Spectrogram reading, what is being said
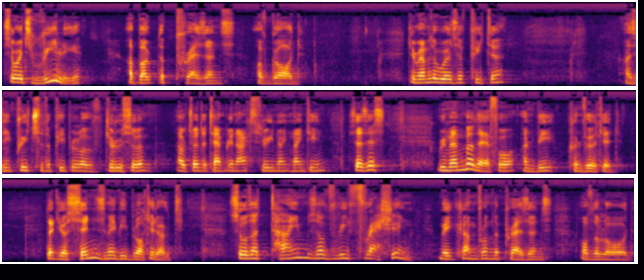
So it's really about the presence of God. Do you remember the words of Peter as he preached to the people of Jerusalem outside the temple in Acts 3:19? He says this, "Remember therefore and be converted, that your sins may be blotted out, so that times of refreshing may come from the presence of the Lord."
